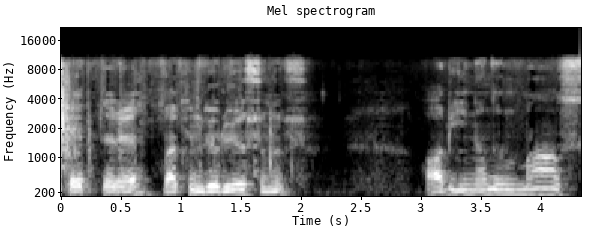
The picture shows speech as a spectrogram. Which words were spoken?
chapter'ı. Bakın görüyorsunuz. Abi inanılmaz.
